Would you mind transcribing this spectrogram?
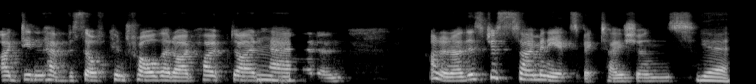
i didn't have the self-control that i'd hoped i'd mm. had and I don't know. There's just so many expectations. Yeah,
